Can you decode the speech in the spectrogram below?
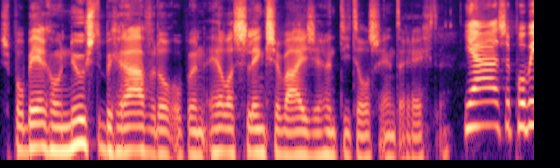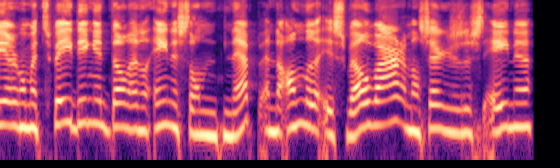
ze proberen gewoon nieuws te begraven door op een hele slinkse wijze hun titels in te richten. Ja, ze proberen gewoon met twee dingen dan. En de ene is dan nep en de andere is wel waar. En dan zeggen ze dus het ene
